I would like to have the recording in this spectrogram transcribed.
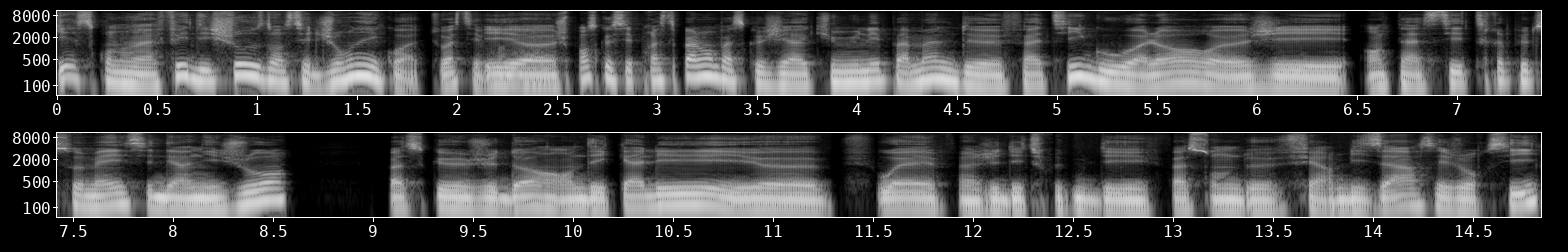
qu'est-ce qu'on en a fait des choses dans cette journée, quoi. Tu vois, c'est et euh, je pense que c'est principalement parce que j'ai accumulé pas mal de fatigue ou alors euh, j'ai entassé très peu de sommeil ces derniers jours parce que je dors en décalé et euh, ouais, enfin j'ai des trucs, des façons de faire bizarres ces jours-ci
